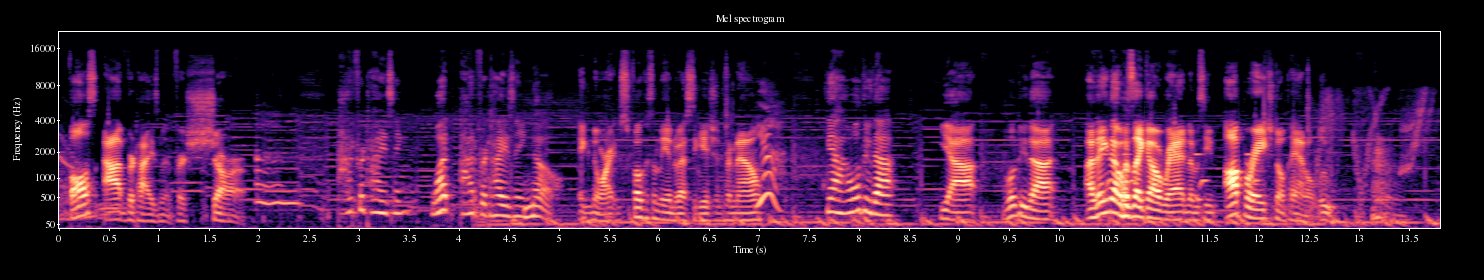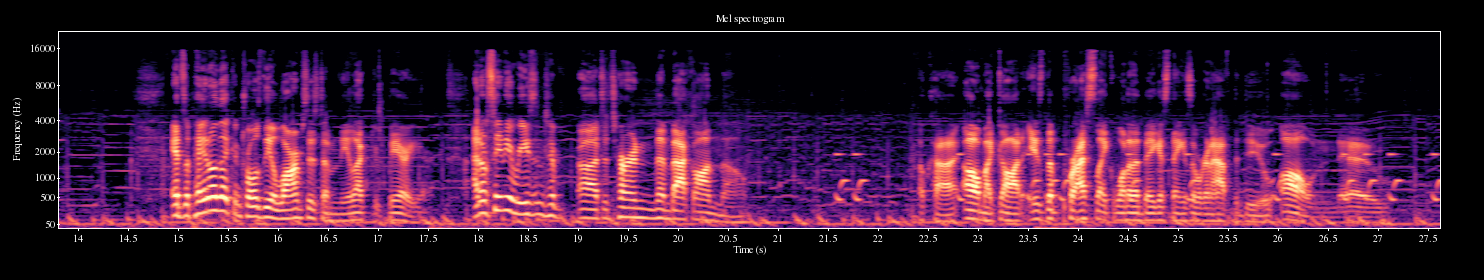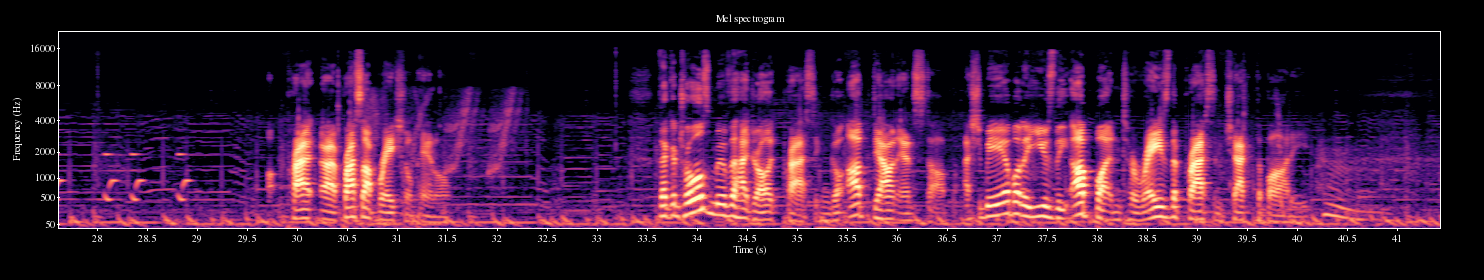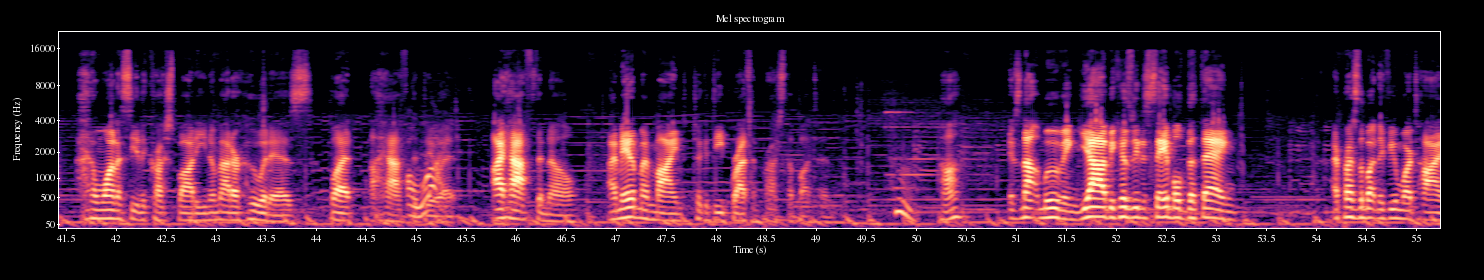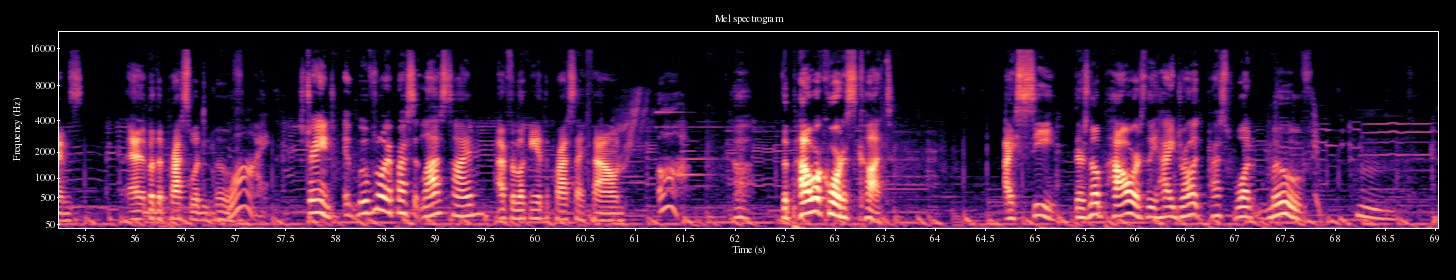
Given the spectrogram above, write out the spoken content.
False advertisement for sure. Um, Advertising? What advertising? No. Ignore it. Just focus on the investigation for now. yeah. Yeah, we'll do that. Yeah, we'll do that. I think that was like a random scene. Operational panel. Ooh. It's a panel that controls the alarm system and the electric barrier. I don't see any reason to uh, to turn them back on though. Okay. Oh my god. Is the press like one of the biggest things that we're gonna have to do? Oh no. Uh, pre- uh, press operational panel. The controls move the hydraulic press. It can go up, down, and stop. I should be able to use the up button to raise the press and check the body. I don't want to see the crushed body, no matter who it is, but I have to do Alright. it. I have to know. I made up my mind, took a deep breath, and pressed the button. Hmm. Huh? It's not moving. Yeah, because we disabled the thing. I pressed the button a few more times, and but the press wouldn't move. Why? Strange. It moved when I pressed it last time. After looking at the press I found, Ah. the power cord is cut. I see. There's no power, so the hydraulic press wouldn't move. Hmm.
